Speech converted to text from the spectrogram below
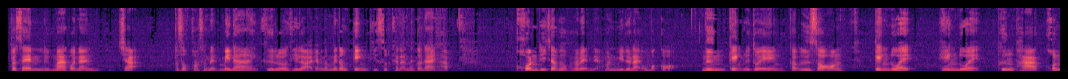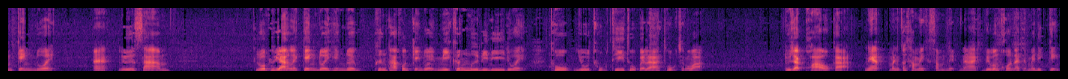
เปอร์เซ็นต์หรือมากกว่านั้นจะประสบความสำเร็จไม่ได้ คือบางทีเราอาจจะไม่ต้องไม่ต้องเก่งที่สุดขนาดนั้นก็ได้ครับ คนที่จะประสบความสำเร็จเนี่ยมันมีด้วยหลายองค์ประกอบหนึ่งเก่งด้วยตัวเองกับหรือสอง เก่งด้วยเฮงด้วย พึ่งพาคนเก่งด้วยอะหรือสามรวมทุกอย่างเลยเก่งด้วยเฮงด้วย พึ่งพาคนเก่งด้วย มีเครื่องมือดี ๆ ด้วย ถูกอยู่ถูกที่ถูกเวลาถูกจังหวะ รู้จักคว้าโอกาสเนี่ยมันก็ทำให้สำเร็จได้ หรือบางคนอาจจะไม่ได้เก่ง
